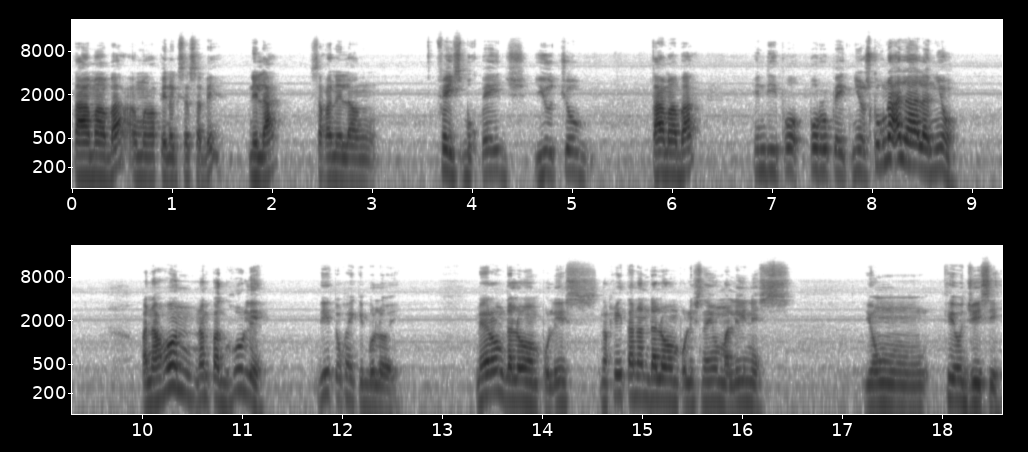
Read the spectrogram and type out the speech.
Tama ba ang mga pinagsasabi nila sa kanilang Facebook page, YouTube? Tama ba? Hindi po, puro fake news. Kung naalala nyo, panahon ng paghuli dito kay Kibuloy, merong dalawang pulis. Nakita ng dalawang pulis na yung malinis yung QGC.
